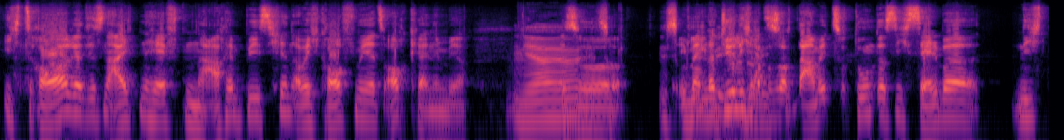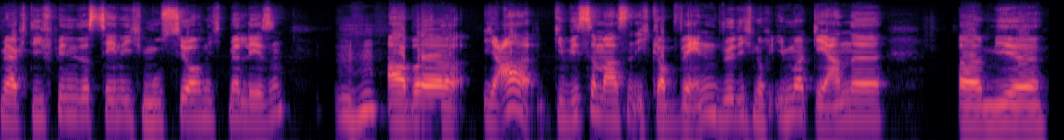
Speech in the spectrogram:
ich trauere diesen alten Heften nach ein bisschen, aber ich kaufe mir jetzt auch keine mehr. Ja, ja. Also, es, es ich meine, natürlich hat das auch damit zu tun, dass ich selber nicht mehr aktiv bin in der Szene, ich muss sie auch nicht mehr lesen. Mhm. Aber ja, gewissermaßen, ich glaube, wenn, würde ich noch immer gerne äh, mir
